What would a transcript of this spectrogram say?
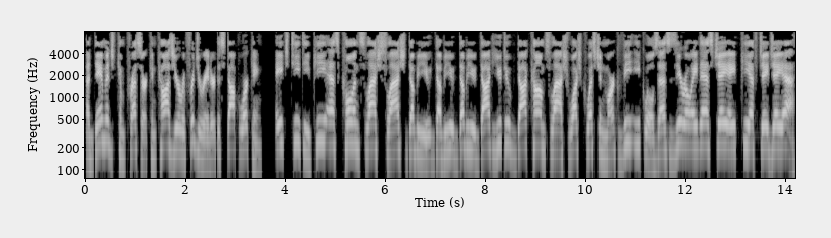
A damaged compressor can cause your refrigerator to stop working https colon slash slash www.youtube.com slash watch question mark v equals s08sj8pfjjs.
